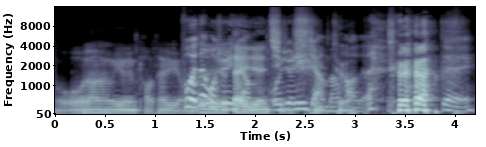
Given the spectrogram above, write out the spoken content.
我刚刚有点跑太远，不，但我觉得你讲，我觉得你讲蛮好的，对。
